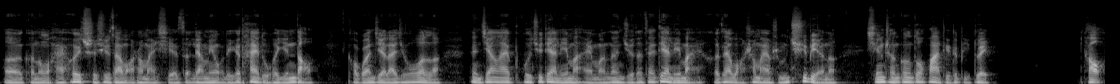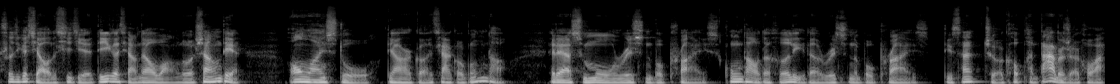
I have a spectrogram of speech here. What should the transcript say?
呃，可能我还会持续在网上买鞋子，亮明我的一个态度和引导。考官接下来就问了，那你将来不会去店里买吗？那你觉得在店里买和在网上买有什么区别呢？形成更多话题的比对。好，说几个小的细节。第一个强调网络商店。Online store，第二个价格公道，It has more reasonable price，公道的、合理的 reasonable price。第三，折扣很大的折扣啊，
